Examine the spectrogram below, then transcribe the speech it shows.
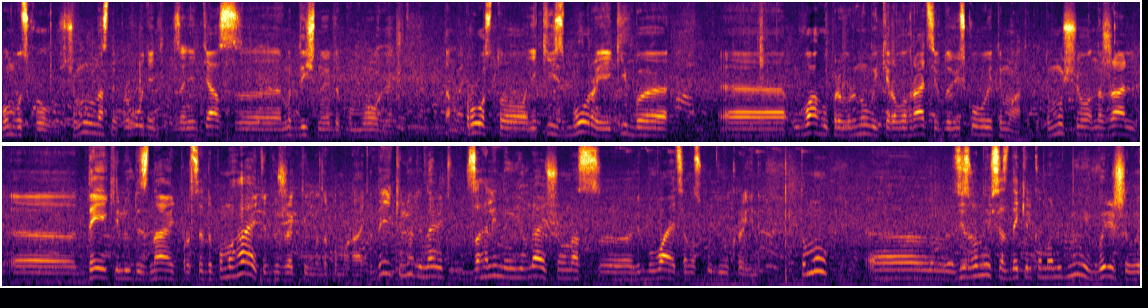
бомбосховищ, чому у нас не проводять заняття з е, медичної допомоги, там просто якісь збори, які б е, увагу привернули кіровоградців до військової тематики. Тому що, на жаль, е, деякі люди знають про це, допомагають і дуже активно допомагають. А деякі люди навіть взагалі не уявляють, що у нас е, відбувається на сході України. Тому е, зізвонився з декількома людьми, вирішили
